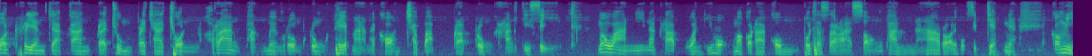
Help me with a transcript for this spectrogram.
บทเรียนจากการประชุมประชาชน ร่างผังเมืองรวมกรุงเทพมหานคร ฉบับปรับปรุงครั้งที่ 4 เมื่อวานนี้นะครับ วันที่ 6 มกราคม พุทธศักราช 2567 เนี่ย ก็มี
